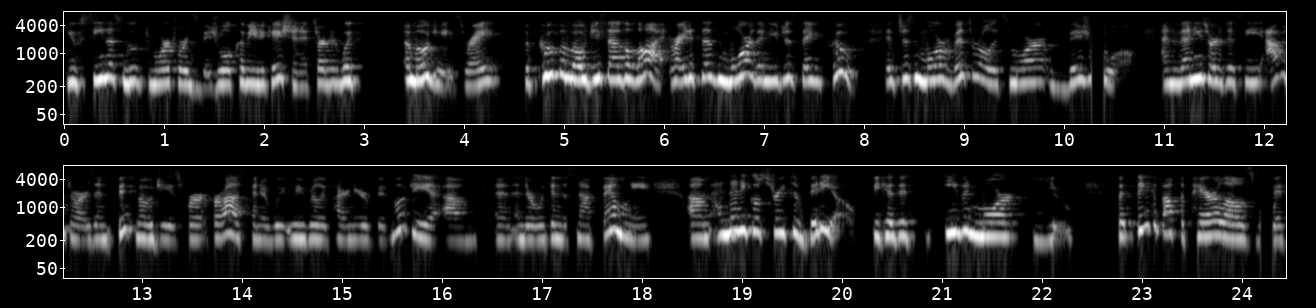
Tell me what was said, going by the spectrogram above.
you've seen us moved more towards visual communication. It started with emojis, right? The poop emoji says a lot, right? It says more than you just saying poop. It's just more visceral, it's more visual. And then you started to see avatars and bitmojis for, for us, kind of, we, we really pioneered bitmoji um, and, and they're within the Snap family. Um, and then it goes straight to video because it's even more you. But think about the parallels with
